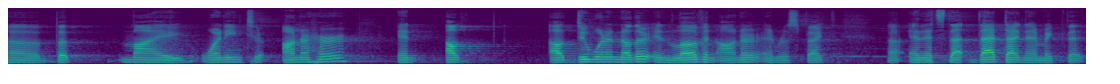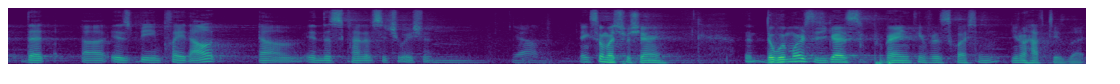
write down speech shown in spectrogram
uh, but my wanting to honor her and out, outdo one another in love and honor and respect. Uh, and it's that, that dynamic that, that uh, is being played out um, in this kind of situation. Yeah. Thanks so much for sharing. The Whitmores, did you guys prepare anything for this question? You don't have to, but.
